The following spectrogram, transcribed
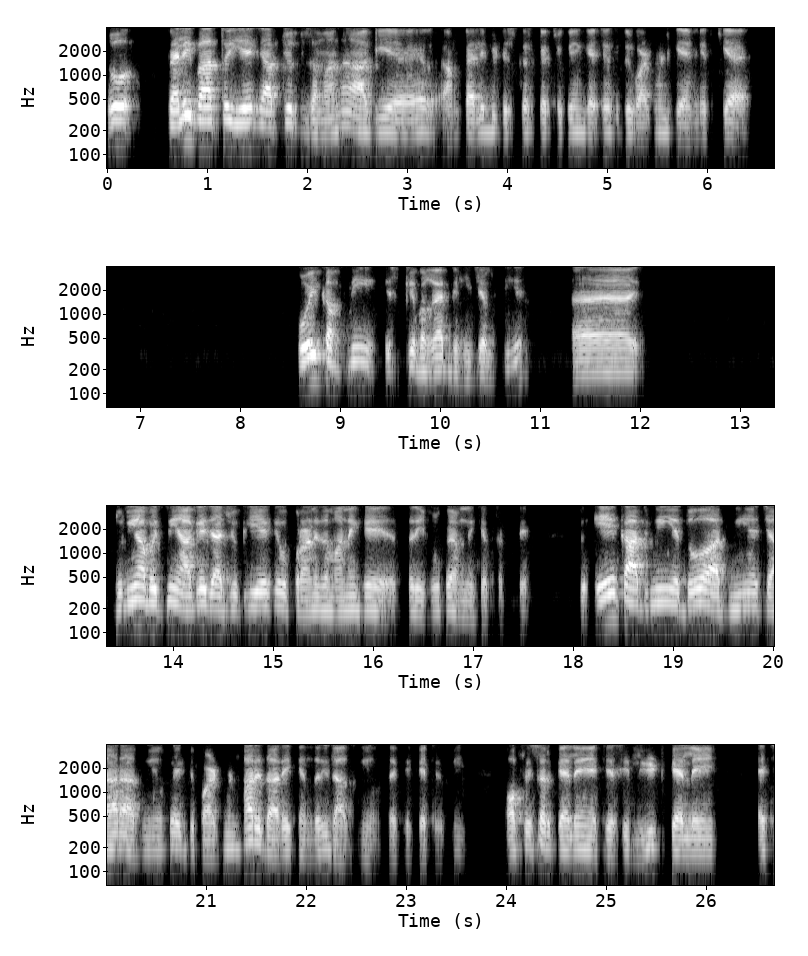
तो पहली बात तो ये है कि आप जो जमाना आ गया है, हम पहले भी डिस्कस कर चुके हैं कि एच डिपार्टमेंट की अहमियत क्या है। कोई कंपनी इसके बगैर नहीं चलती है। दुनिया अब इतनी आगे जा चुकी है कि वो पुराने जमाने के तरीकों पे हम नहीं चल सकते। तो एक आदमी या दो आदमी या चार आदमियों का एक डिपार्टमेंट हर इदारे के अंदर ही लाजमी होता है कि एच ऑफिसर कह लें एच लीड कह लें एच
